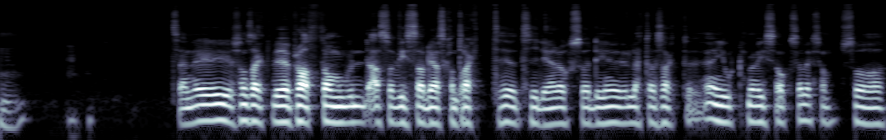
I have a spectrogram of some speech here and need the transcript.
Mm. Sen är det ju som sagt, vi har pratat om alltså, vissa av deras kontrakt tidigare också. Det är ju lättare sagt än gjort med vissa också liksom. Så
